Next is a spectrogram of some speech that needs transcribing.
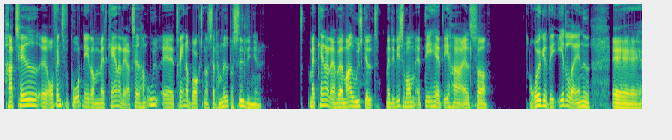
har taget øh, offensive coordinator Matt Canada og taget ham ud af trænerboksen og sat ham ned på sidelinjen. Matt Canada har været meget udskilt, men det er ligesom om, at det her, det har altså rykket ved et eller andet. Øh,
